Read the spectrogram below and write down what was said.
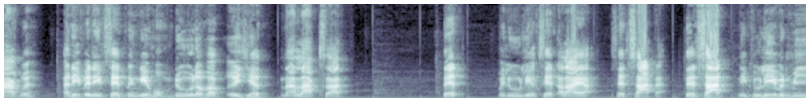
มากเว้ยอันนี้เป็นอีกเซตหนึ่งที่ผมดูแล้วแบบเออเชี่ยน่ารักสัตว์เซตไม่รู้เรียกเซตอะไรอะเซตสัตว์อะเซตสัตว์นิกฟูรี่เป็นหมี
